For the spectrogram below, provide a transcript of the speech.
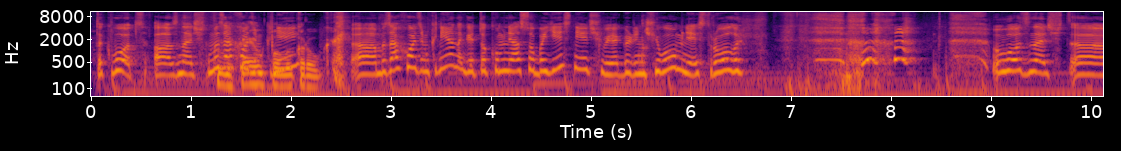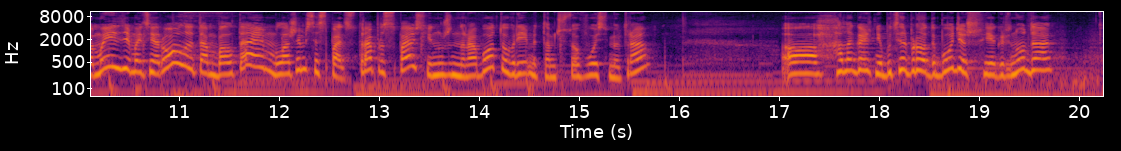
Так вот, а, значит, мы заходим Михаил к ней. Полукруг. а, Мы заходим к ней, она говорит, только у меня особо есть нечего. Я говорю, ничего, у меня есть роллы. Вот, значит, э, мы едим эти роллы, там болтаем, ложимся спать. С утра просыпаюсь, ей нужно на работу, время там часов 8 утра. А, Она говорит мне, бутерброды будешь? Я говорю, ну да.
